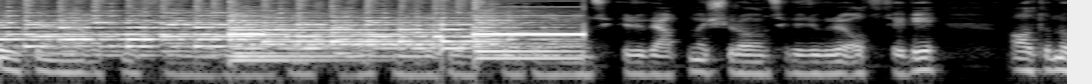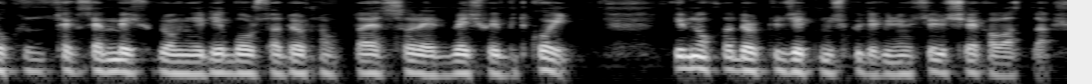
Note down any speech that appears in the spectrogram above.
izleyenler 18,60 euro 18,37 altın 985,17 borsa 4.055 ve bitcoin 1.471 ile gün yükselişe kavatlar.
